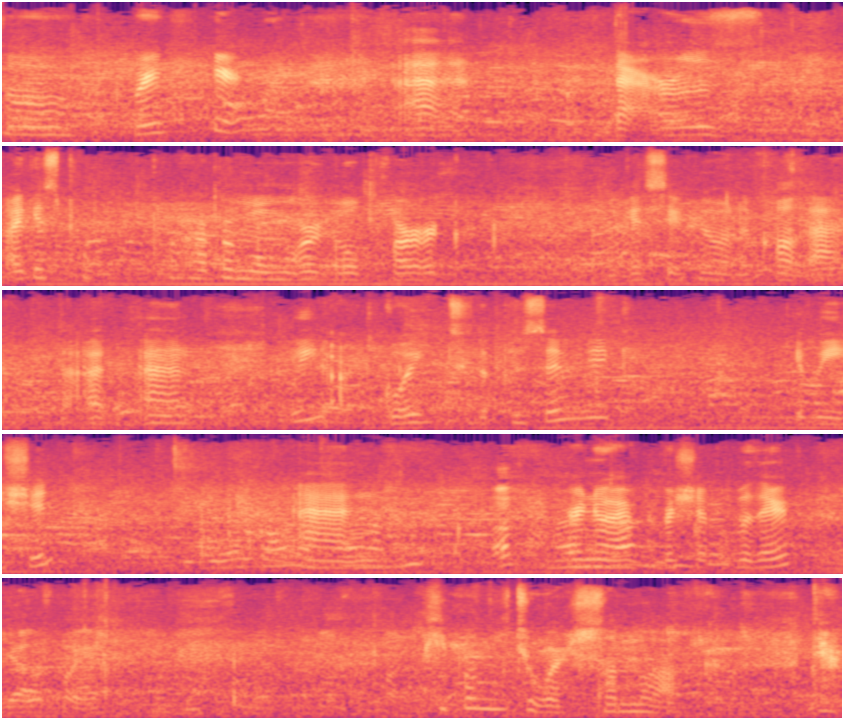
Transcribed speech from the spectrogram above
So we're here at the Arrows, I guess Pearl Harbor Memorial Park. I guess if you want to call that that. And we are going to the Pacific Aviation and renew our membership over there. People need to wear sunblock. They're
